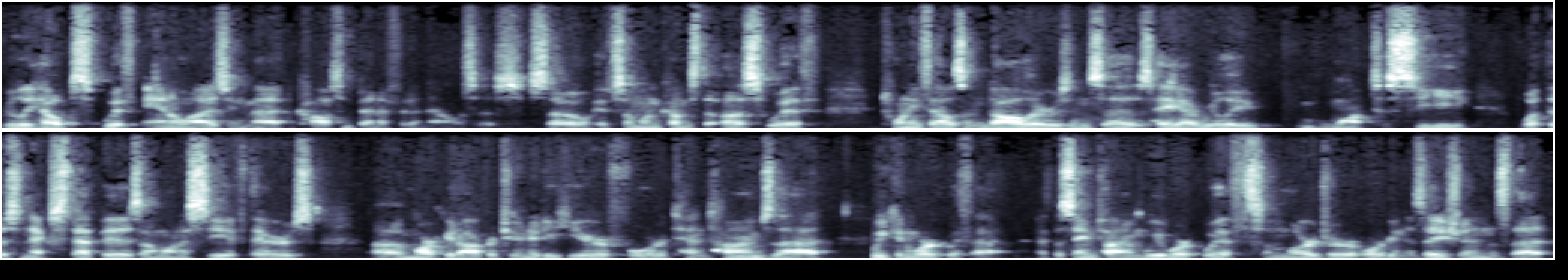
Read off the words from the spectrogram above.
really helps with analyzing that cost benefit analysis. So, if someone comes to us with $20,000 and says, Hey, I really want to see what this next step is, I want to see if there's a market opportunity here for 10 times that, we can work with that. At the same time, we work with some larger organizations that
